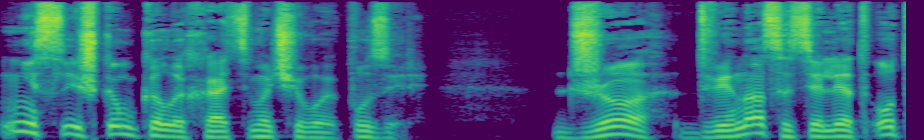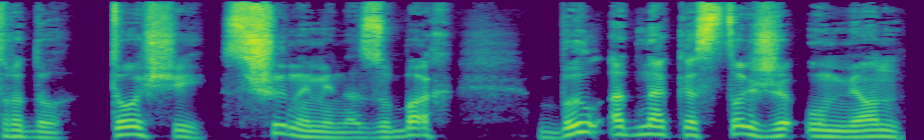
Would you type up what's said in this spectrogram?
не слишком колыхать мочевой пузырь. Джо, 12 лет от роду, тощий, с шинами на зубах, был, однако, столь же умен,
